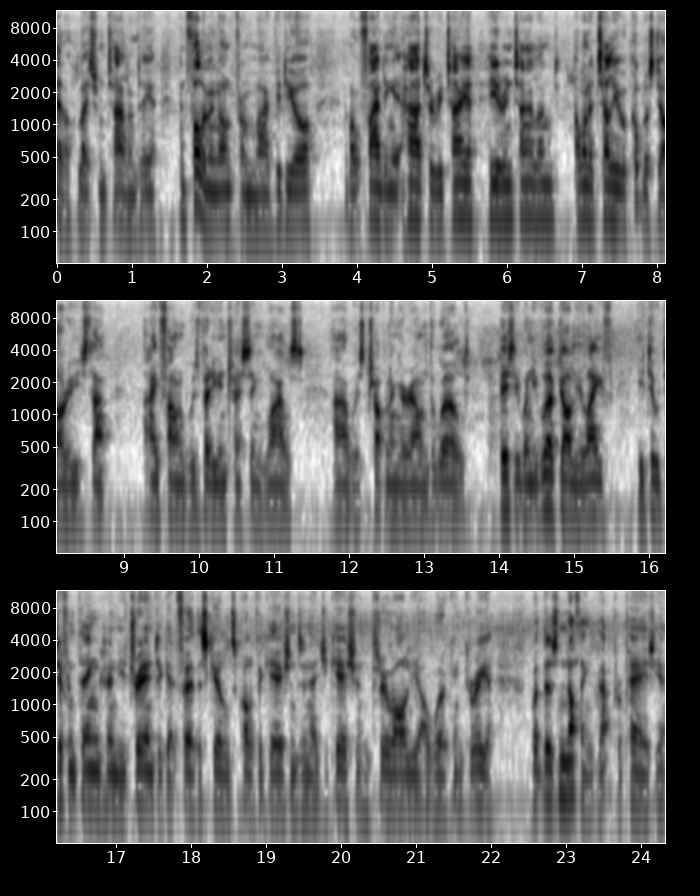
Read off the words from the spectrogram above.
Hello, Les from Thailand here and following on from my video about finding it hard to retire here in Thailand I want to tell you a couple of stories that I found was very interesting whilst I was travelling around the world. Basically when you've worked all your life you do different things and you train to get further skills, qualifications and education through all your working career but there's nothing that prepares you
